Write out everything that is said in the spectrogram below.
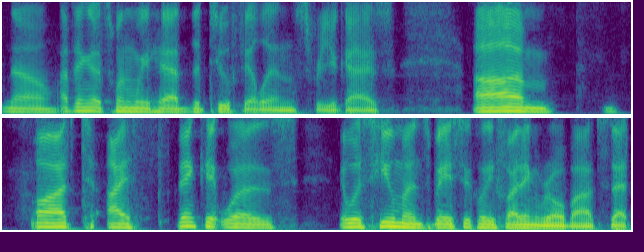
No, I think it's when we had the two fill-ins for you guys. Um, but I think it was it was humans basically fighting robots that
